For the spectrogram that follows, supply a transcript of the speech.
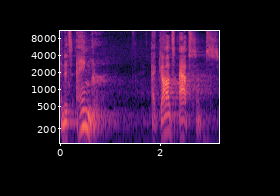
and it's anger at God's absence.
